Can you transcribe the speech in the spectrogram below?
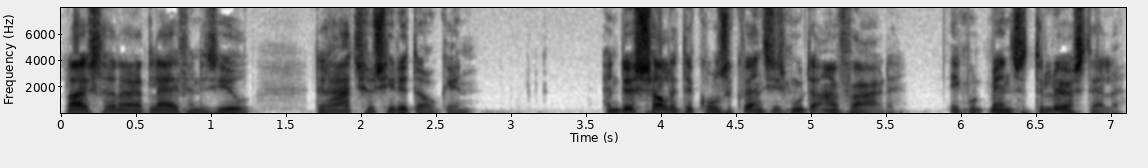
Luisteren naar het lijf en de ziel. De ratio ziet het ook in. En dus zal ik de consequenties moeten aanvaarden. Ik moet mensen teleurstellen.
